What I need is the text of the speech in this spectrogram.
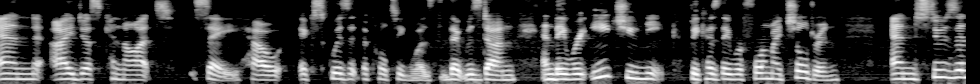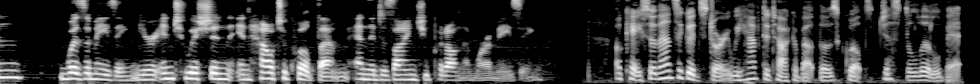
And I just cannot say how exquisite the quilting was that was done. And they were each unique because they were for my children. And Susan was amazing. Your intuition in how to quilt them and the designs you put on them were amazing. Okay, so that's a good story. We have to talk about those quilts just a little bit.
